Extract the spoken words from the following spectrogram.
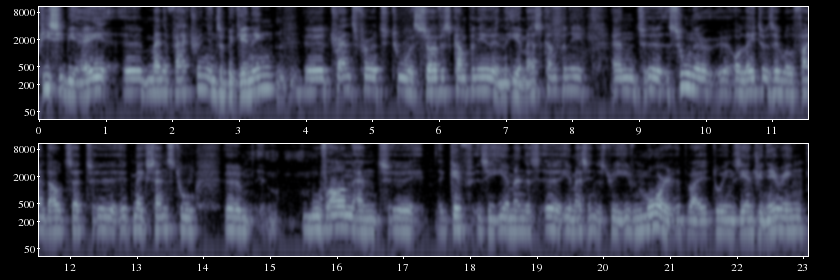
PCBA uh, manufacturing in the beginning mm-hmm. uh, transferred to a service company, an EMS company, and uh, sooner or later they will find out that uh, it makes sense to um, move on and uh, give the EMS, uh, EMS industry even more by doing the engineering, uh,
